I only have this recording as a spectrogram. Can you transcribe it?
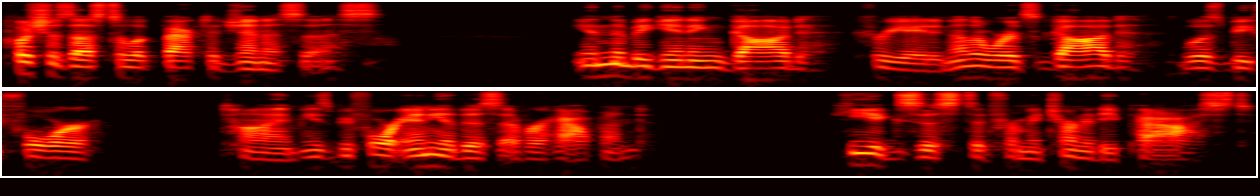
pushes us to look back to Genesis. In the beginning, God created. In other words, God was before time. He's before any of this ever happened. He existed from eternity past.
